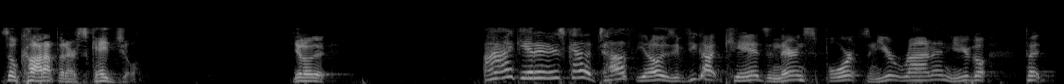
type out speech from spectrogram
so caught up in our schedule. You know, I get it. It's kind of tough, you know, if you got kids and they're in sports and you're running and you're going, but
